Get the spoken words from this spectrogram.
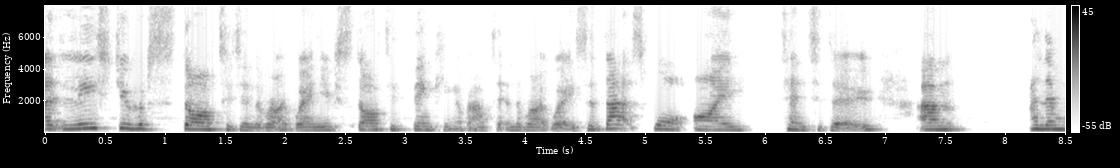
at least you have started in the right way and you've started thinking about it in the right way. So that's what I tend to do. Um, and then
